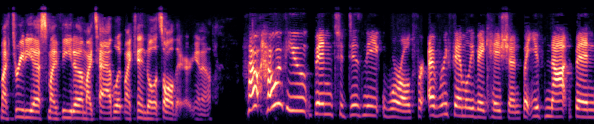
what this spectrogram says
my 3DS, my Vita, my tablet, my Kindle, it's all there, you know. How how have you been to Disney World for every family vacation, but you've not been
